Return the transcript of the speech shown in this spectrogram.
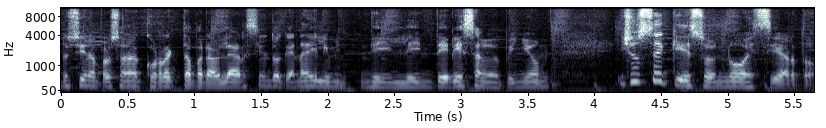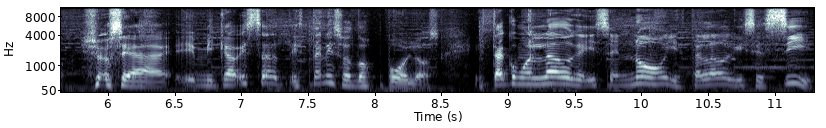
no soy una persona correcta para hablar, siento que a nadie le, interesa mi opinión. Y yo sé que eso no es cierto. O sea, en mi cabeza están esos dos polos. Está como el lado que dice no y está el lado que dice sí.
